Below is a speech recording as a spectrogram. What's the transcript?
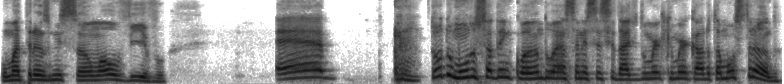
uma transmissão ao vivo. É todo mundo se adequando a essa necessidade do que o mercado está mostrando.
